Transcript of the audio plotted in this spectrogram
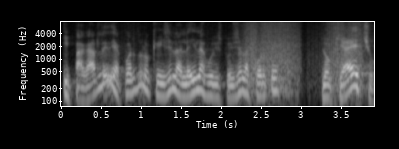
y pagarle de acuerdo a lo que dice la ley y la jurisprudencia de la Corte lo que ha hecho.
